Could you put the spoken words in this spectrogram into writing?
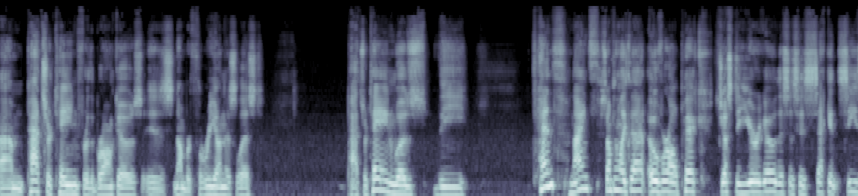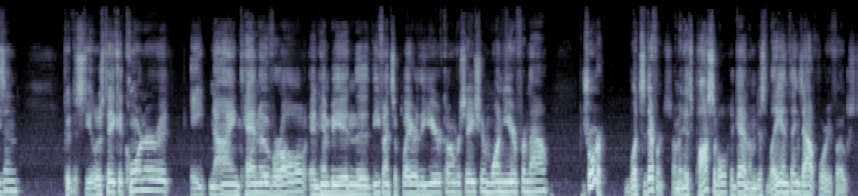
Um, Pat Surtain for the Broncos is number three on this list. Pat Surtain was the 10th, 9th, something like that overall pick just a year ago. This is his second season. Could the Steelers take a corner at 8, 9, 10 overall and him being the defensive player of the year conversation one year from now? Sure. What's the difference? I mean, it's possible. Again, I'm just laying things out for you, folks.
